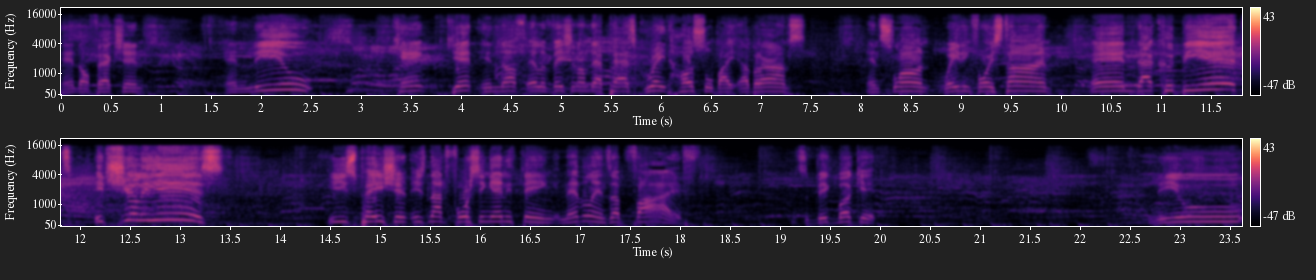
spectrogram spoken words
handoff action. And Liu can't get enough elevation on that pass. Great hustle by Abrams. And Sloan waiting for his time. And that could be it. It surely is. He's patient. He's not forcing anything. Netherlands up five. It's a big bucket. Liu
